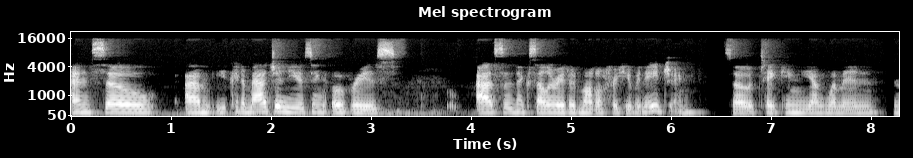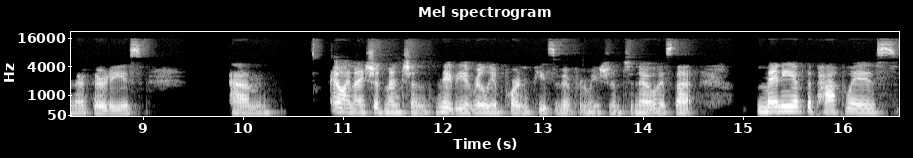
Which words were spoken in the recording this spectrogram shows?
And so um, you can imagine using ovaries as an accelerated model for human aging. So taking young women in their 30s. Um, oh, and I should mention maybe a really important piece of information to know is that many of the pathways,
